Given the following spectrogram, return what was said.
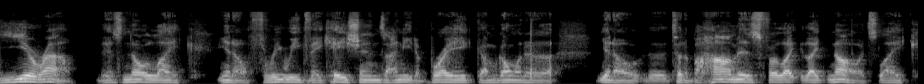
year round. There's no like, you know, three week vacations. I need a break. I'm going to, you know, the, to the Bahamas for like, like, no, it's like,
